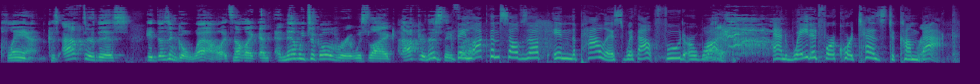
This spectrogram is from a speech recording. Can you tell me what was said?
plan. Because after this, it doesn't go well. It's not like and and then we took over. It was like after this they They fled. locked themselves up in the palace without food or water Right. and waited for Cortez to come back.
